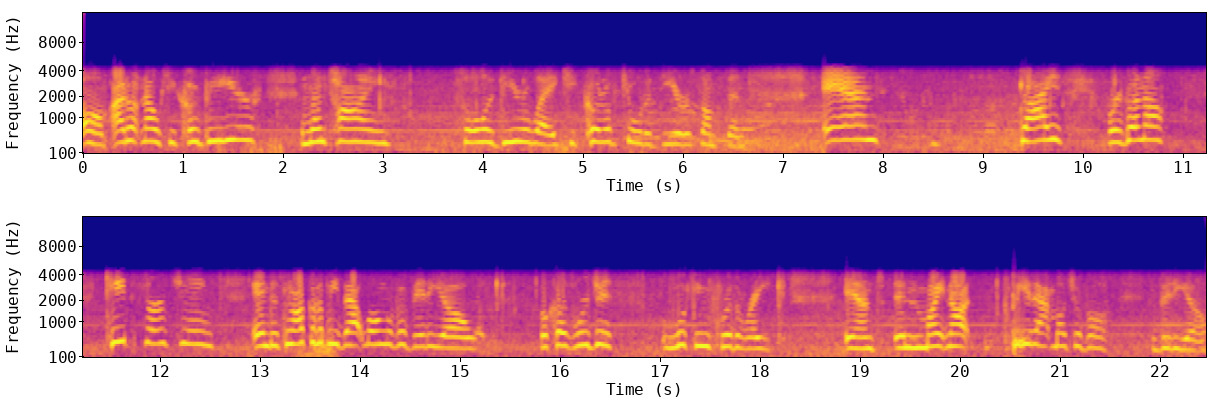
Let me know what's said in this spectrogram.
um, I don't know. He could be here. And one time, saw a deer leg. He could have killed a deer or something. And guys, we're gonna keep searching, and it's not gonna be that long of a video because we're just looking for the rake, and it might not be that much of a video.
